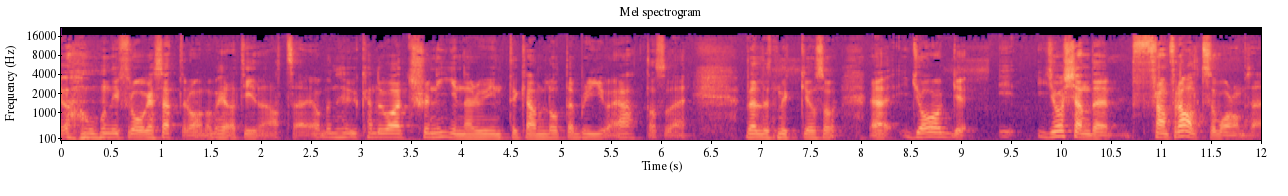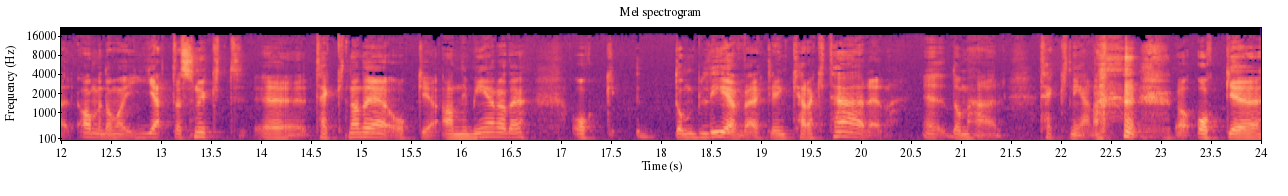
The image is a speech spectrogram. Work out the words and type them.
hon ifrågasätter honom hela tiden. Att så här, ja, men hur kan du vara ett geni när du inte kan låta bli att äta så där? Väldigt mycket och så. Eh, jag jag kände framförallt så var de så här, ja men de var jättesnyggt eh, tecknade och animerade. Och de blev verkligen karaktärer, eh, de här teckningarna. och, eh,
